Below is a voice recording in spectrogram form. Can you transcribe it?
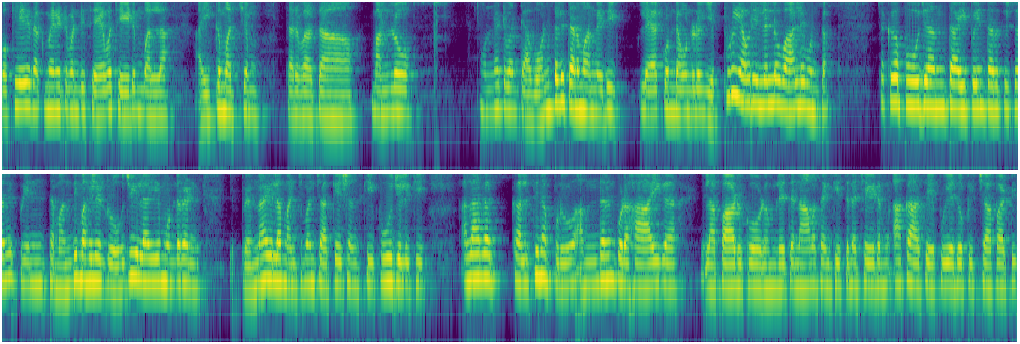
ఒకే రకమైనటువంటి సేవ చేయడం వల్ల ఐకమత్యం తర్వాత మనలో ఉన్నటువంటి ఆ ఒంటరితనం అనేది లేకుండా ఉండడం. ఎప్పుడు ఎవరి ఇళ్ళల్లో వాళ్ళే ఉంటాం. చక్కగా పూజ అంతా అయిపోయిన తర్వాత చూసారు? ఇప్పుడు ఎంతమంది మహిళలు రోజు ఇలా ఏమి ఉండరండి. ఎప్పుడన్నా ఇలా మంచి మంచి అకేషన్స్కి పూజలకి అలాగా కలిసినప్పుడు అందరం కూడా హాయిగా ఇలా పాడుకోవడం లేదా నామ సంకీర్తన చేయడం ఆ కాసేపు ఏదో పిచ్చాపాటి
